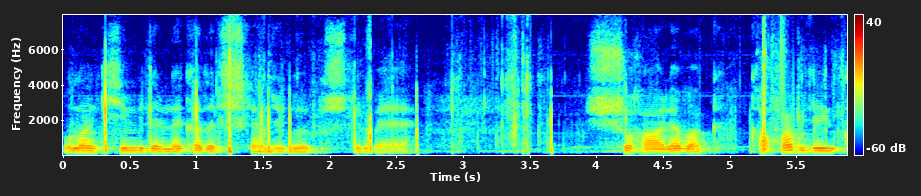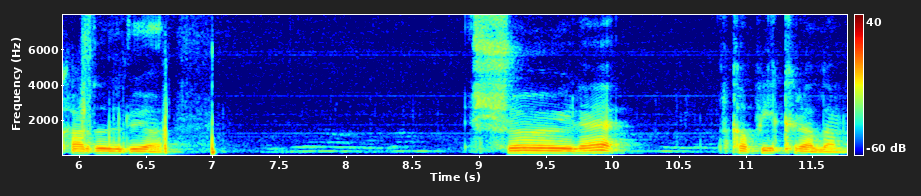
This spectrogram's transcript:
Ulan kim bilir ne kadar işkence görmüştür be. Şu hale bak. Kafa bile yukarıda duruyor. Şöyle kapıyı kıralım.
